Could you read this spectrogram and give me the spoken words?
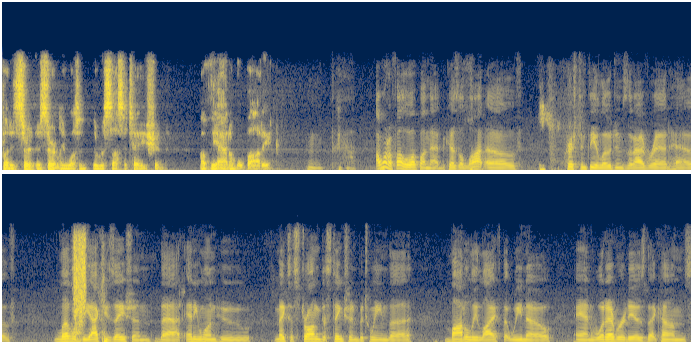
but it, cer- it, certainly wasn't the resuscitation of the animal body. Hmm. I want to follow up on that because a lot of Christian theologians that I've read have leveled the accusation that anyone who makes a strong distinction between the bodily life that we know and whatever it is that comes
